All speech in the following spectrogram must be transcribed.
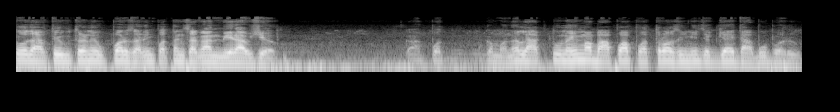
તો જ આવતી ઉત્તરાયણ ઉપર ચડીને પતંગ સગાન કે મને લાગતું નહીં મારા બાપા પત્રો છે એની જગ્યાએ ધાબુ ભર્યું.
